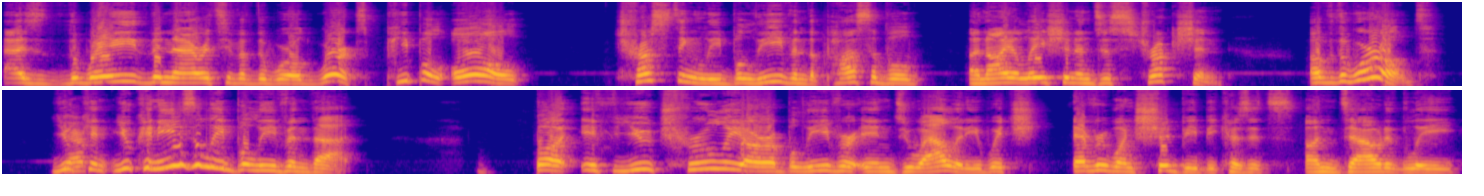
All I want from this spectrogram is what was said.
as the way the narrative of the world works, people all trustingly believe in the possible annihilation and destruction of the world. You yep. can you can easily believe in that. But if you truly are a believer in duality, which everyone should be because it's undoubtedly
